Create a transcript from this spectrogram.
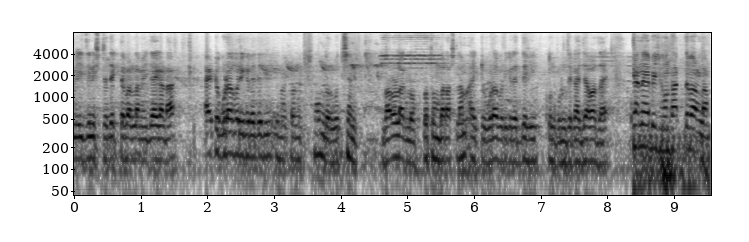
আমি এই জিনিসটা দেখতে পারলাম এই জায়গাটা। আর একটু ঘোরাঘুরি করে দেখি অনেক সুন্দর বুঝছেন? ভালো লাগল। প্রথমবার আসলাম আর একটু ঘোরাঘুরি করে দেখি কোন কোন জায়গায় যাওয়া যায়। এখানে বেশিক্ষণ থাকতে পারলাম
